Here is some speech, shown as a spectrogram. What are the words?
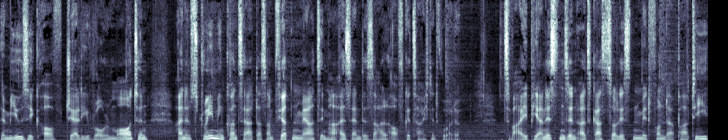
The Music of Jelly Roll Morton, einem Streaming-Konzert, das am 4. März im HR-Sendesaal aufgezeichnet wurde. Zwei Pianisten sind als Gastsolisten mit von der Partie,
